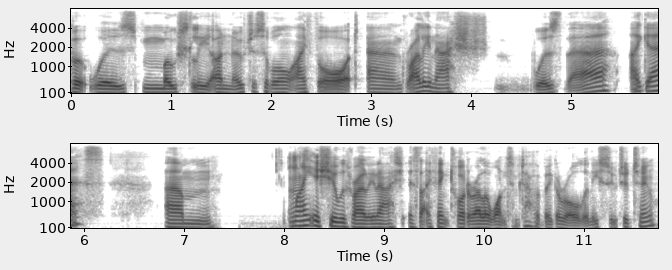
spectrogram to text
but was mostly unnoticeable, I thought. And Riley Nash was there, I guess. Um, my issue with Riley Nash is that I think Tortorella wants him to have a bigger role than he's suited to.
